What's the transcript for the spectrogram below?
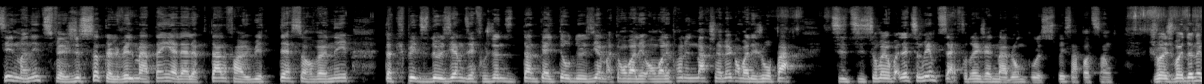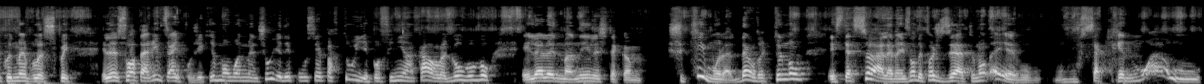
tu sais, une année, tu fais juste ça, te lever le matin, aller à l'hôpital, faire huit tests, revenir, t'occuper du deuxième, dire, faut que je donne du temps de qualité au deuxième. Attends, on va aller, on va aller prendre une marche avec, on va aller jouer au parc. Tu, tu surveilles, là, tu reviens, tu dis, il faudrait que j'aide ma blonde pour le souper, ça n'a pas de sens. Je vais, je vais donner un coup de main pour le souper. Et là, le soir, t'arrives, tu dis, il faut que j'écrive mon one-man show, il y a des posters partout, il est pas fini encore, là, go, go, go. Et là, là, une année, là, j'étais comme, je suis qui, moi, là-dedans? On dirait que tout le monde, et c'était ça, à la maison, des fois, je disais à tout le monde, hey, vous, vous sacrez de moi ou,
